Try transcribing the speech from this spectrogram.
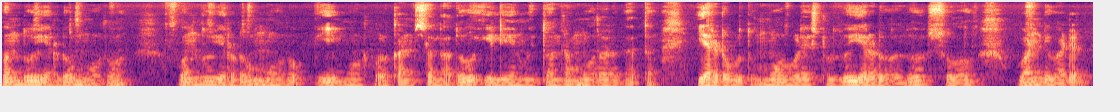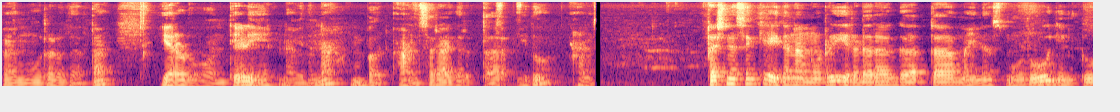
ಒಂದು, ಎರಡು, ಮೂರು ಒಂದು, ಎರಡು, ಮೂರು. ಈ ಮೂರುಗಳು ಕನ್ಸಲ್ ಅದು ಇಲ್ಲಿ ಏನು ಹೋಯಿತು ಅಂದ್ರೆ ಮೂರರ ಘಾತ ಎರಡು ಉಳಿದು, ಮೂರುಗಳು ಎಷ್ಟು ಉಳಿದು? ಎರಡು ಉಳಿದು. ಸೊ ಒನ್ ಡಿವೈಡೆಡ್ ಬೈ ಮೂರರ ಘಾತ ಎರಡು ಅಂಥೇಳಿ ನಾವು ಇದನ್ನು ಬ ಆನ್ಸರ್ ಆಗಿರುತ್ತೆ? ಇದು ಆನ್ಸರ್ ಪ್ರಶ್ನೆ ಸಂಖ್ಯೆ ಐದನ್ನು ನೋಡ್ರಿ. ಎರಡರ ಘಾತ ಮೈನಸ್ ಮೂರು ಎಂಟು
